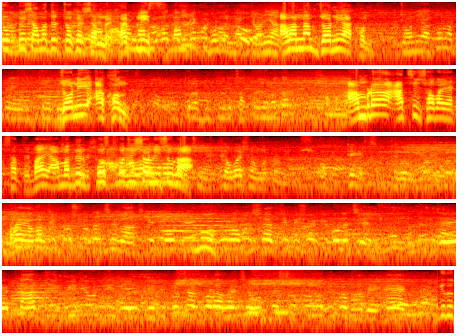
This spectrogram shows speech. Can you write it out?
চব্বিশ আমাদের চোখের সামনে। হ্যাঁ প্লিজ। আমার নাম জনি আখন্দ। জনি জনতার আমরা আছি সবাই একসাথে। ভাই আমাদের পোস্ট পজিশন ইস্যু না। সবাই সংগঠন ঠিক আছে ভাই আমার যে প্রশ্নটা ছিল আজকে কোর্টে রহমান সাহেব যে বিষয়টি বলেছেন যে তার যে ভিডিওটি যে যেটি প্রচার করা হয়েছে উদ্দেশ্য এক কিন্তু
